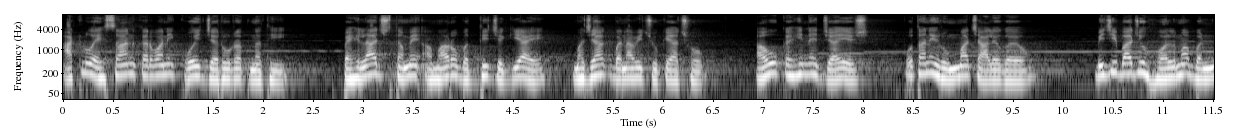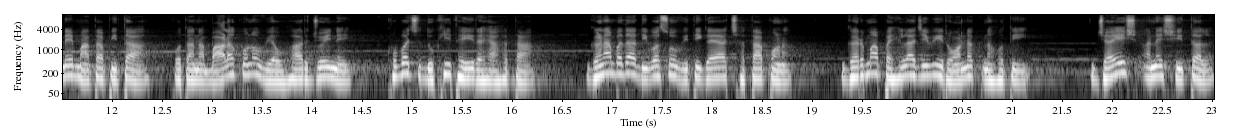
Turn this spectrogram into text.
આટલું અહેસાન કરવાની કોઈ જરૂરત નથી. પહેલાં જ તમે અમારો બધી જગ્યાએ મજાક બનાવી ચૂક્યા છો. આવું કહીને જયેશ પોતાની રૂમમાં ચાલ્યો ગયો. બીજી બાજુ હોલમાં બંને માતા પિતા પોતાના બાળકોનો વ્યવહાર જોઈને ખૂબ જ દુઃખી થઈ રહ્યા હતા. ઘણા બધા દિવસો વીતી ગયા છતાં પણ ઘરમાં પહેલાં જેવી રોનક નહોતી. જયેશ અને શીતલ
